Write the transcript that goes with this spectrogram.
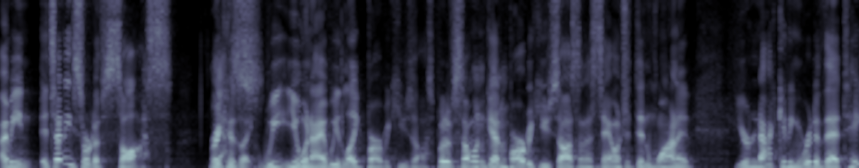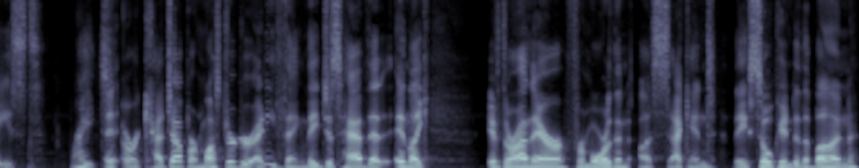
I mean, it's any sort of sauce, right? Because Yes. like we, you and I, we like barbecue sauce. But if someone Mhm. got barbecue sauce on a sandwich and didn't want it, you're not getting rid of that taste, right? Eh, Or ketchup or mustard or anything. They just have that, and like if they're on there for more than a second, they soak into the bun,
